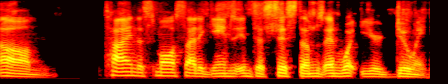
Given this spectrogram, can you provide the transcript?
um, tying the small side of games into systems and what you're doing.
